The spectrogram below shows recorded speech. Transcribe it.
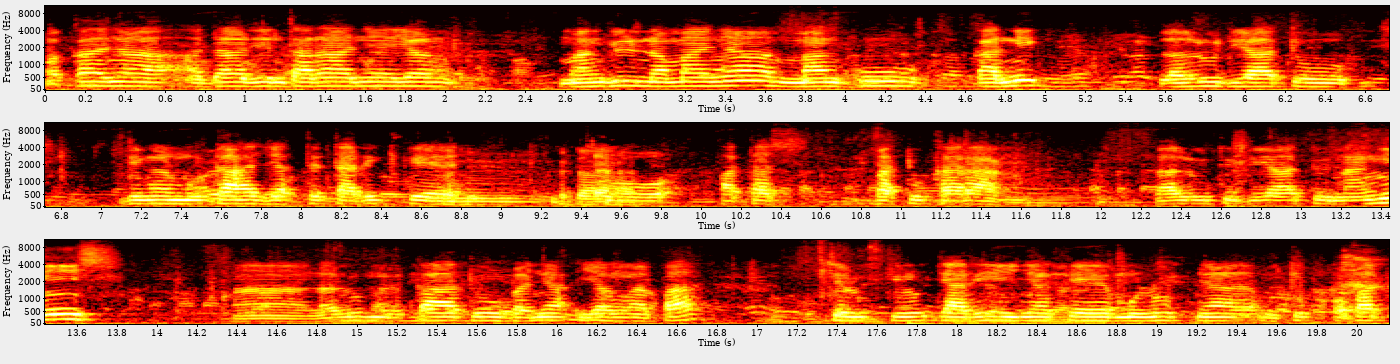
makanya ada di antaranya yang manggil namanya mangku kanik lalu dia tuh dengan mudah aja tertarik ke, ke atas batu karang. Lalu itu dia tuh nangis. Nah, lalu mereka tuh banyak yang apa celup-celup jarinya ke mulutnya untuk obat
